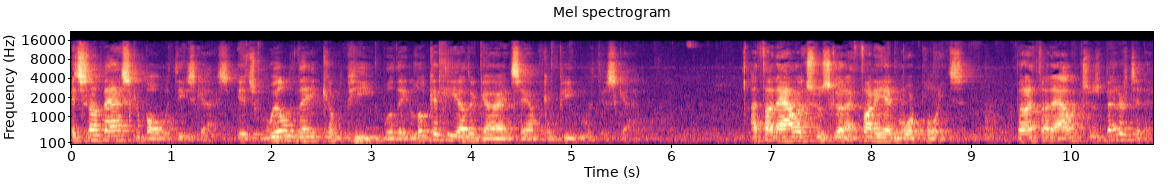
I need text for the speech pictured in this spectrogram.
it's not basketball with these guys. It's will they compete? Will they look at the other guy and say, I'm competing with this guy? I thought Alex was good. I thought he had more points. But I thought Alex was better today.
